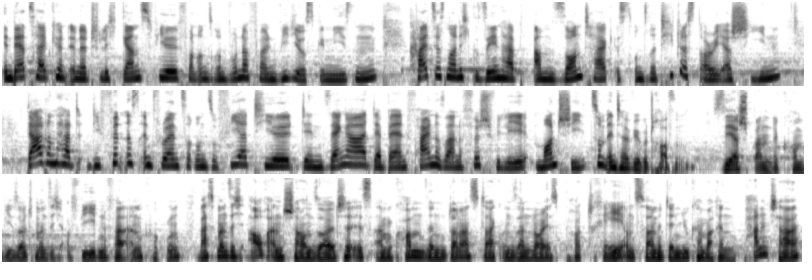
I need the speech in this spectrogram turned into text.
in der Zeit könnt ihr natürlich ganz viel von unseren wundervollen Videos genießen. Falls ihr es noch nicht gesehen habt, am Sonntag ist unsere Titelstory erschienen. Darin hat die Fitness-Influencerin Sophia Thiel den Sänger der Band Feine Sahne Fischfilet, Monchi, zum Interview getroffen. Sehr spannende Kombi, sollte man sich auf jeden Fall angucken. Was man sich auch anschauen sollte, ist am kommenden Donnerstag unser neues Porträt, und zwar mit der Newcomerin Panther.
